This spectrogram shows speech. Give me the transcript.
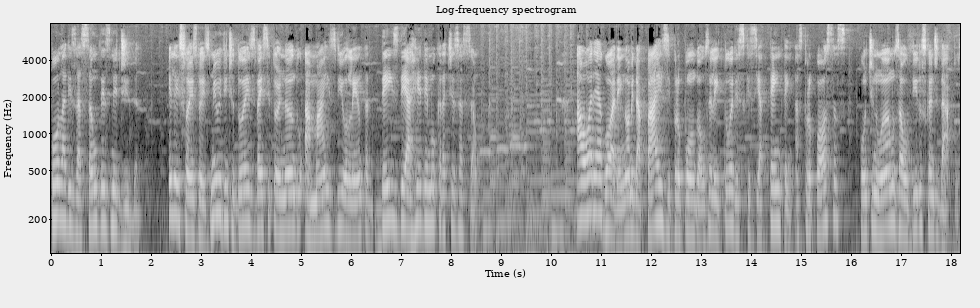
polarização desmedida. Eleições 2022 vai se tornando a mais violenta desde a redemocratização. A hora é agora, em nome da paz e propondo aos eleitores que se atentem às propostas, continuamos a ouvir os candidatos.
